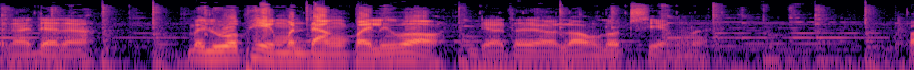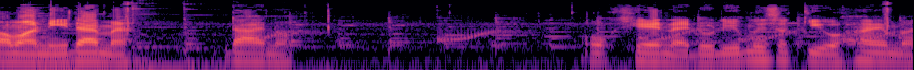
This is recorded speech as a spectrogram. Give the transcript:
ดี๋ยวนะเดี๋ยวนะ ไม่รู้ว่าเพลงมันดังไปหรือเปล่า เดี๋ยวเดี๋ยวลองลดเสียงหน่อย ประมาณนี้ได้ไหมได้เนาะ โอเคไหนดูดิมีสกิลให้ไหม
